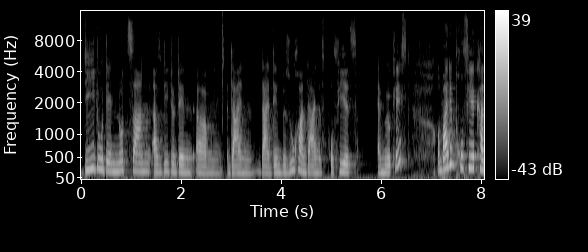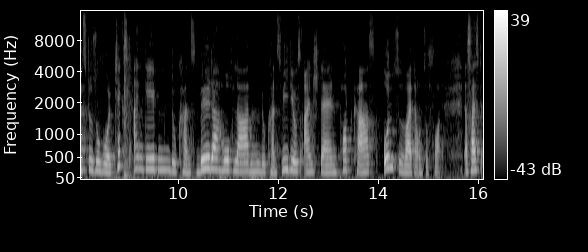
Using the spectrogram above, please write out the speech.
die du den Nutzern, also die du den, ähm, dein, dein, den Besuchern deines Profils ermöglicht. Und bei dem Profil kannst du sowohl Text eingeben, du kannst Bilder hochladen, du kannst Videos einstellen, Podcast und so weiter und so fort. Das heißt,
